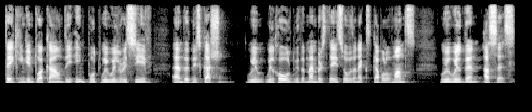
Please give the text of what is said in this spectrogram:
Taking into account the input we will receive and the discussion we will hold with the member states over the next couple of months, we will then assess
